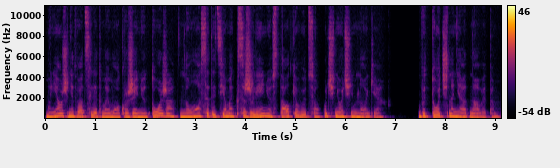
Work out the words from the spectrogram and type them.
мне уже не 20 лет, моему окружению тоже, но с этой темой, к сожалению, сталкиваются очень-очень многие. Вы точно не одна в этом.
